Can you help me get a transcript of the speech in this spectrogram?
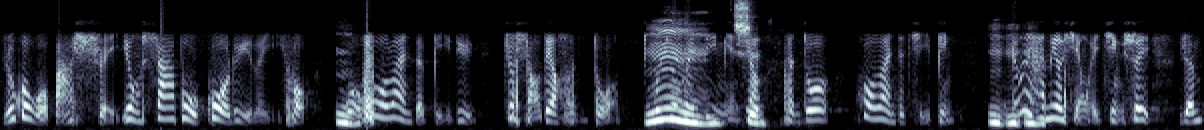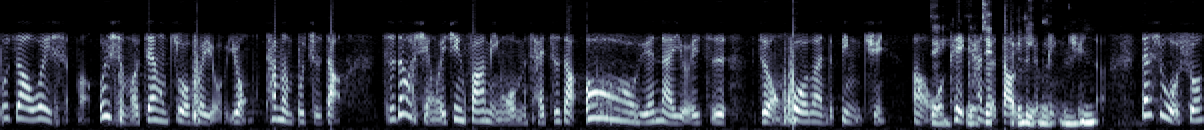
如果我把水用纱布过滤了以后，我霍乱的比率就少掉很多，我就会避免掉很多霍乱的疾病。嗯，因为还没有显微镜，所以人不知道为什么，为什么这样做会有用，他们不知道。直到显微镜发明，我们才知道哦，原来有一只这种霍乱的病菌哦，我可以看得到这个病菌的。但是我说，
